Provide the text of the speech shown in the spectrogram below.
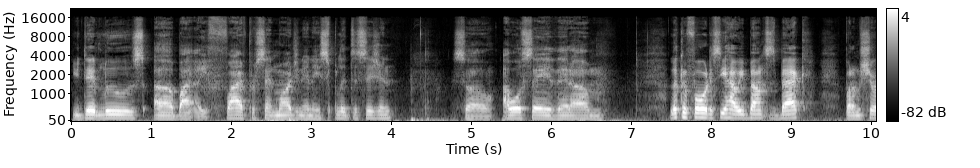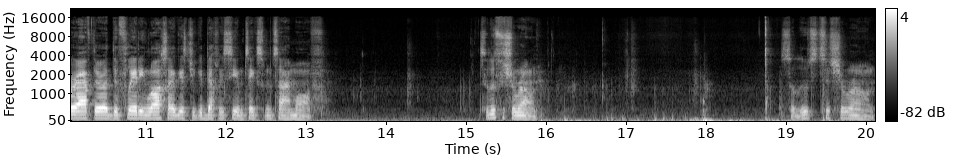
You did lose uh, by a five percent margin in a split decision. So I will say that um, looking forward to see how he bounces back. But I'm sure after a deflating loss like this, you could definitely see him take some time off. Salutes to Charron. Salutes to Charron.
